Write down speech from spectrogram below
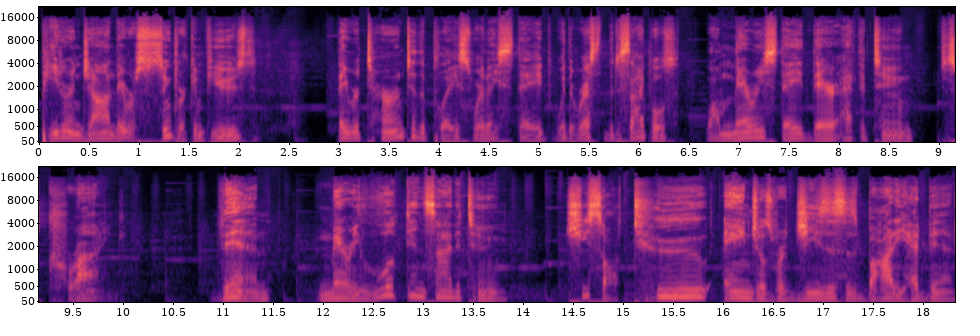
Peter and John, they were super confused. They returned to the place where they stayed with the rest of the disciples while Mary stayed there at the tomb just crying. Then Mary looked inside the tomb. She saw two angels where Jesus' body had been.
